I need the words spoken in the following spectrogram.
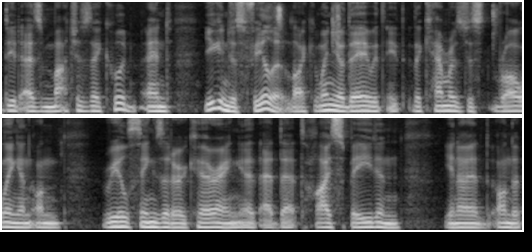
did as much as they could, and you can just feel it. Like when you're there with it, the cameras just rolling and on real things that are occurring at, at that high speed, and you know on the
